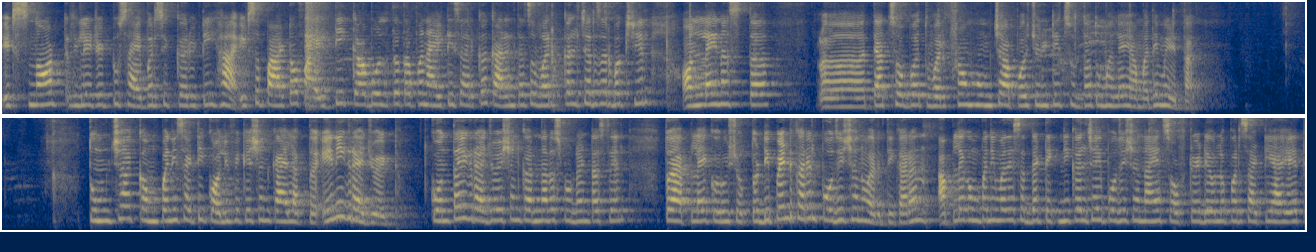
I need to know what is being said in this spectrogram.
it's not related to cyber security हां it's a part of I T का बोलतात आपण आय टीसारखं कारण त्याचं वर्क कल्चर जर बघशील ऑनलाईन असतं. त्याचसोबत वर्क फ्रॉम होमच्या अपॉर्च्युनिटीजसुद्धा तुम्हाला यामध्ये मिळतात. तुमच्या कंपनीसाठी क्वालिफिकेशन काय लागतं? एनी ग्रॅज्युएट कोणताही ग्रॅज्युएशन करणारा स्टुडंट असेल तो अप्लाय करू शकतो. डिपेंड करेल पोझिशनवरती कारण आपल्या कंपनीमध्ये सध्या टेक्निकलच्याही पोझिशन आहेत सॉफ्टवेअर डेव्हलपरसाठी आहेत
